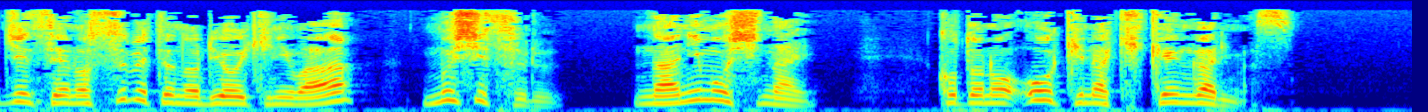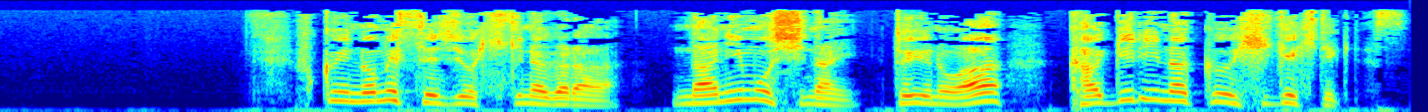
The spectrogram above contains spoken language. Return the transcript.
人生のすべての領域には無視する、何もしないことの大きな危険があります。福音のメッセージを聞きながら何もしないというのは限りなく悲劇的です。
